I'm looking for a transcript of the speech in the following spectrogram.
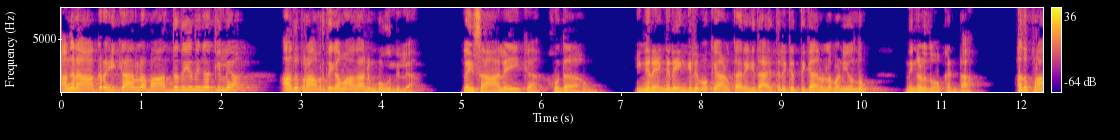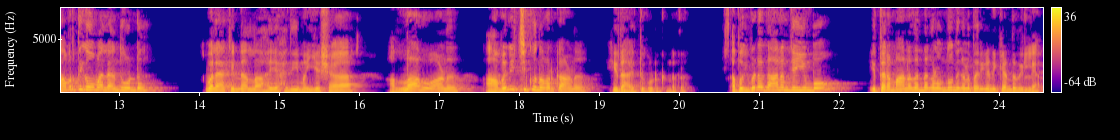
അങ്ങനെ ആഗ്രഹിക്കാനുള്ള ബാധ്യതയും നിങ്ങൾക്കില്ല അത് പ്രാവർത്തികമാകാനും പോകുന്നില്ല. ലൈസ അലൈക്ക ഹുദാഹും. ഇങ്ങനെ എങ്ങനെയെങ്കിലുമൊക്കെ ആൾക്കാരെ ഹിതായത്തിലേക്ക് എത്തിക്കാനുള്ള പണിയൊന്നും നിങ്ങൾ നോക്കണ്ട. അത് പ്രാവർത്തികവുമല്ല എന്തുകൊണ്ട്? അള്ളാഹി ആണ് അവനിച്ചിക്കുന്നവർക്കാണ് ഹിതായത്ത് കൊടുക്കുന്നത്. അപ്പൊ ഇവിടെ ദാനം ചെയ്യുമ്പോൾ ഇത്തരം മാനദണ്ഡങ്ങളൊന്നും നിങ്ങൾ പരിഗണിക്കേണ്ടതില്ല.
